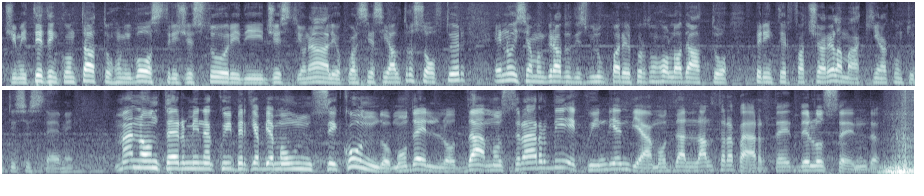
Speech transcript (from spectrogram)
ci mettete in contatto con i vostri gestori di gestionali o qualsiasi altro software e noi siamo in grado di sviluppare il protocollo adatto per interfacciare la macchina con tutti i sistemi. Ma non termina qui perché abbiamo un secondo modello da mostrarvi e quindi andiamo dall'altra parte dello stand.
